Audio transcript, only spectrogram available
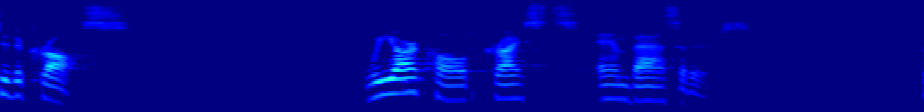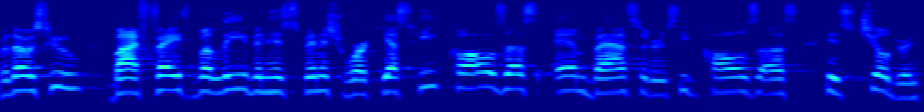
to the cross. We are called Christ's ambassadors. For those who, by faith, believe in his finished work, yes, he calls us ambassadors. He calls us his children.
